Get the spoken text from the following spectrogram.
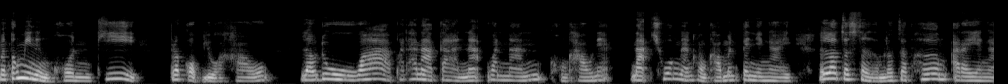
มันต้องมีหนึ่งคนที่ประกบอยู่กับเขาแล้วดูว่าพัฒนาการณวันนั้นของเขาเนี่ยณช่วงนั้นของเขามันเป็นยังไง แล้วเราจะเสริมเราจะเพิ่มอะไรยังไง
